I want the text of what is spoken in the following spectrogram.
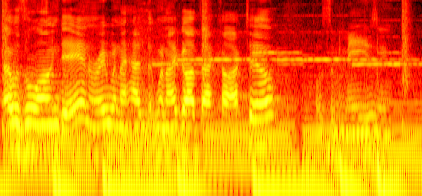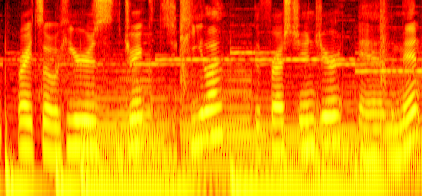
That was a long day, and right when I had that when I got that cocktail, it was amazing. Right, so here's the drink with the tequila, the fresh ginger, and the mint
